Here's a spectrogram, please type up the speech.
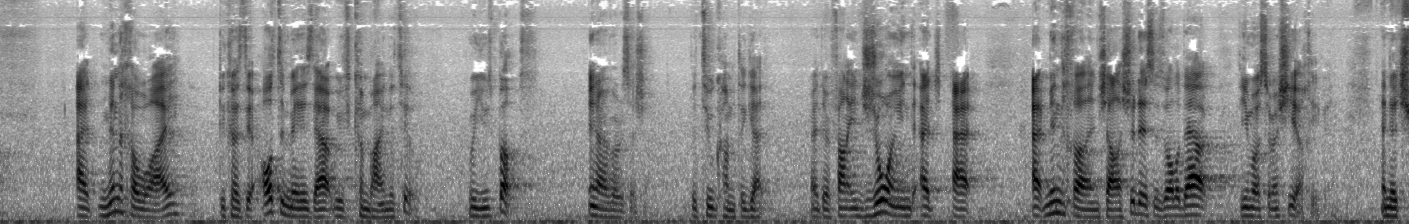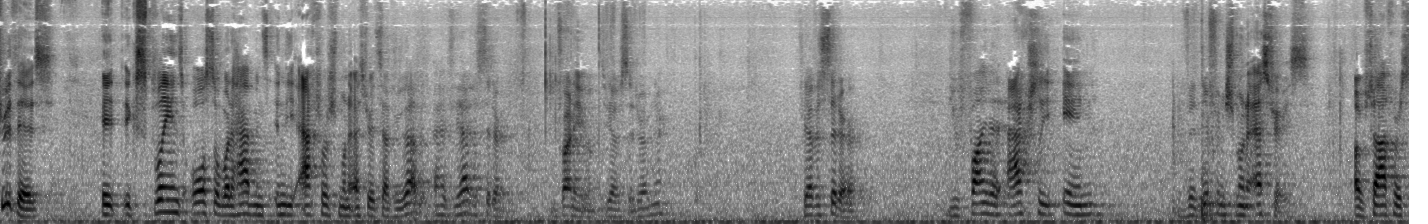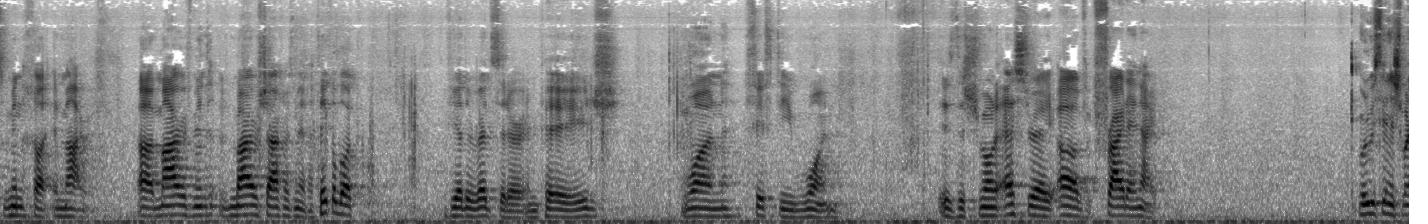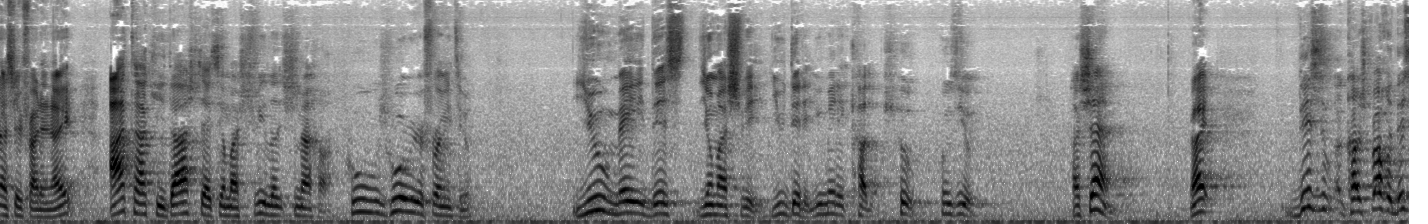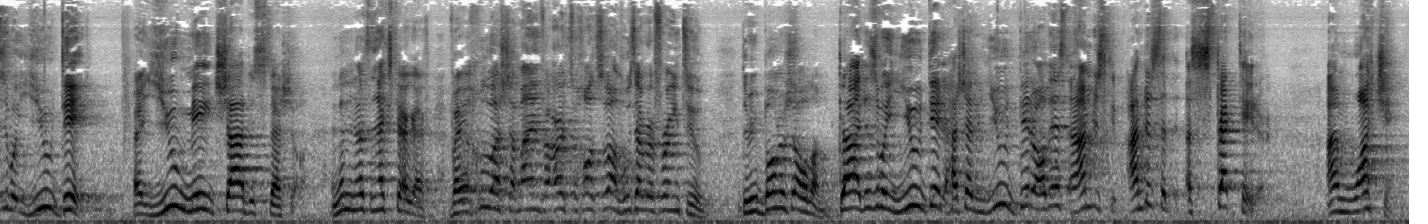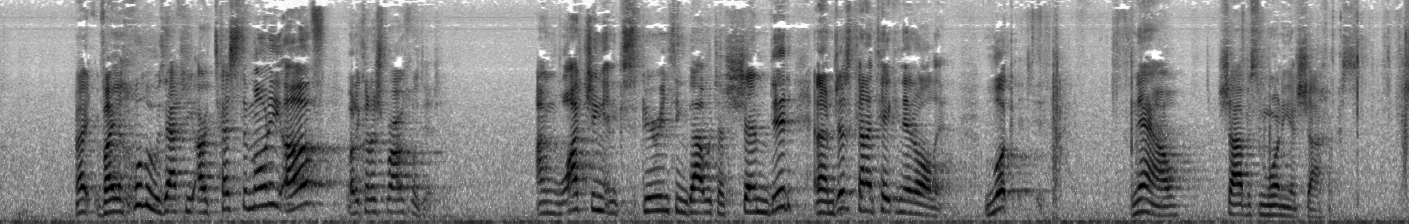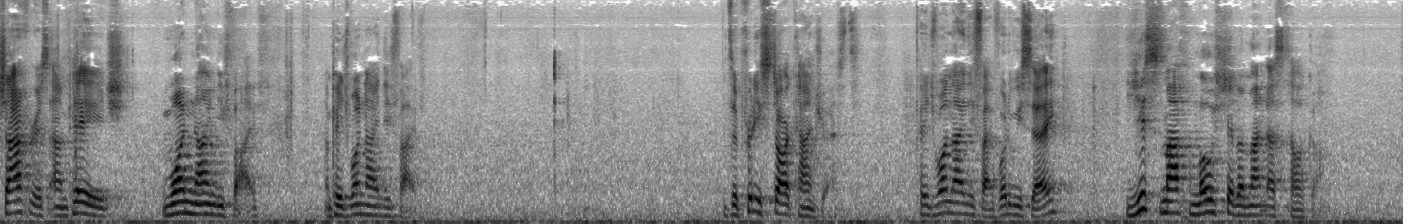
at Mincha, why? because the ultimate is that we've combined the two. We use both in our Avodah Hashem. The two come together. Right? They're finally joined at, at, at Mincha and Shalashudis is all about the Yemos Mashiach even. And the truth is, it explains also what happens in the actual Shemona Esrei itself. If you have, if you have a siddur in front of you, do you have a siddur in there? If you have a siddur, you find that actually in the different Shemona Esreis of Shachris, Mincha, and Ma'ariv. Uh, Ma'ariv, Ma'ariv, Shachris, Mincha. Take a look, if you have the red siddur, in page 151 is the Shemona Esrei of Friday night. What do we say in the Shemona Esrei Friday night? Ata kidashtes yom shmecha. Who, who are we referring to? You made this Yom HaShvi. You did it. You made it Kadosh. Who? Who's you? Hashem. Right? This is Kadosh this is what you did. Right? You made Shabbos special. And then the next paragraph. Who's that referring to? The Ribbon Olam. God, this is what you did. Hashem, you did all this, and I'm just, I'm just a, a spectator. I'm watching. Right? Vayachulu is actually our testimony of what HaKadosh Baruch Hu did. I'm watching and experiencing that which Hashem did, and I'm just kind of taking it all in. Look now, Shabbos morning at Shacharis. Shacharis on page 195. On page 195. It's a pretty stark contrast. Page 195, what do we say? Yismach Moshe b'matnas chalka.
